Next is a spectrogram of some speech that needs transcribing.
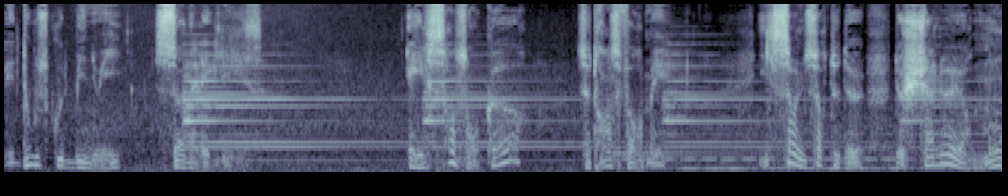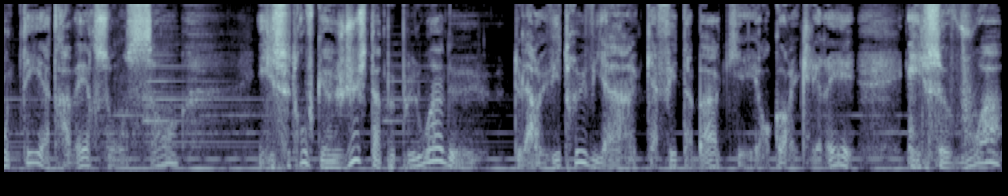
les douze coups de minuit sonnent à l'église. Et il sent son corps se transformer. Il sent une sorte de, chaleur monter à travers son sang. Il se trouve que juste un peu plus loin de, de la rue Vitruve, il y a un café-tabac qui est encore éclairé. Et il se voit,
